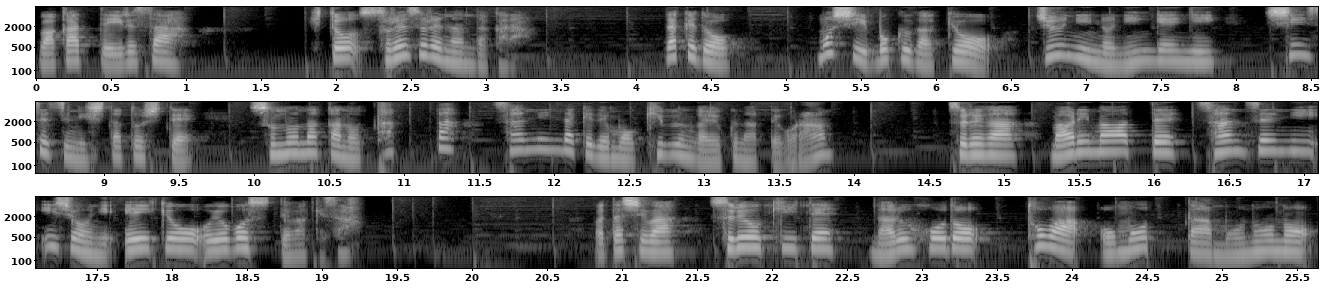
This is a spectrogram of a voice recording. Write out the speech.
わかっているさ。人それぞれなんだから。だけど、もし僕が今日10人の人間に親切にしたとして、その中のたった3人だけでも気分が良くなってごらん。それが回り回って3000人以上に影響を及ぼすってわけさ。私はそれを聞いてなるほどとは思ったものの、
